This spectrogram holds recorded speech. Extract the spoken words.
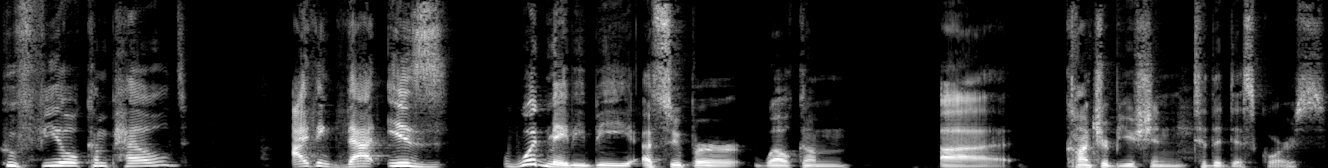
who feel compelled, I think that is would maybe be a super welcome uh contribution to the discourse.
